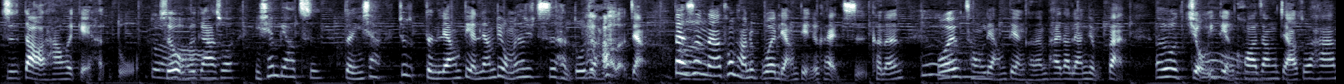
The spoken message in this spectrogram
知道他会给很多，所以我会跟他说：“你先不要吃，等一下，就是等两点，两点我们再去吃很多就好了。”这样。但是呢，通常就不会两点就开始吃，可能我会从两点可能拍到两点半。那如果久一点夸张，假如说他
